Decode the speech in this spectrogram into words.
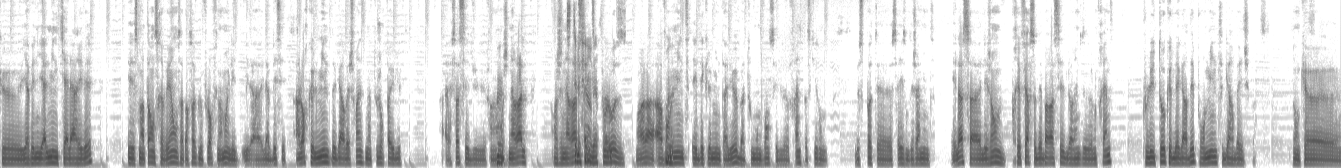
qu'il y avait mint qui allait arriver. Et ce matin, en se réveillant, on s'aperçoit que le floor finalement il, est, il, a, il a baissé, alors que le mint de Garbage Friends n'a toujours pas eu lieu. Euh, Ça c'est du, enfin en Ouais. général, en général ça inverse. explose, voilà, avant le mint et dès que le mint a lieu, bah tout le monde vend ses Friends parce qu'ils ont le spot, euh, ça ils ont déjà mint. Et là, ça, les gens préfèrent se débarrasser de leur Invisible Friends plutôt que de les garder pour mint garbage. quoi. Donc, euh,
